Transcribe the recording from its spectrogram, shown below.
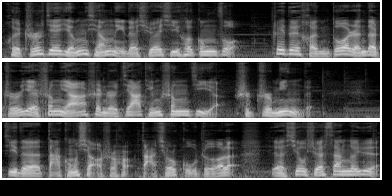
会直接影响你的学习和工作，这对很多人的职业生涯甚至家庭生计啊是致命的。记得大孔小时候打球骨折了，呃，休学三个月，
